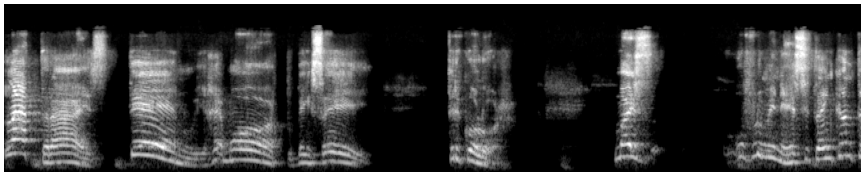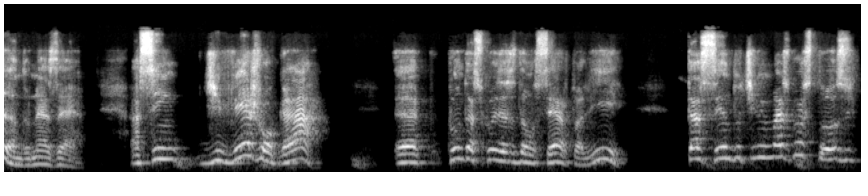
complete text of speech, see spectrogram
lá atrás, tênue, remoto, bem sei, tricolor. Mas o Fluminense está encantando, né, Zé? Assim, de ver jogar, é, quando as coisas dão certo ali, está sendo o time mais gostoso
